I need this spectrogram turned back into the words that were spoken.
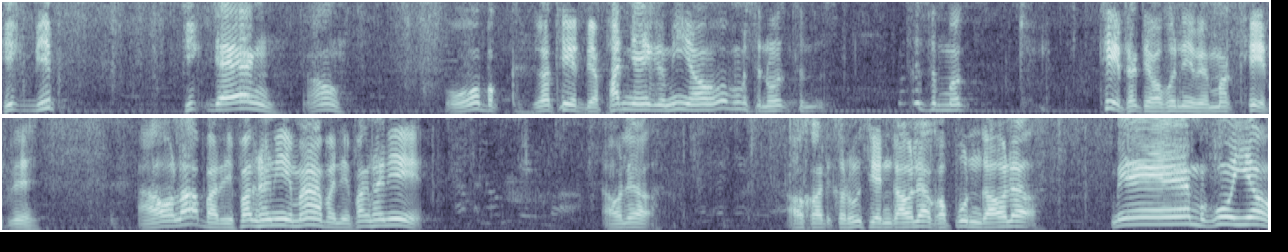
พริกดิบพริกแดงเอาโอ้บักเขือเทศแบบพันใหญ่ก็มีเอามันสนุกมันก็สมกเทศทั้งแต่ว่าคนนี้แบบมักเทศเลยเอาละบัดนี้ฟังทางนี้มาบัดนี้ฟังทางนี้ เอาแล้วเอาขนมเสียนเกาแล้วขอปุ้นเกาแล้วแม่หมกง่เยี่ยว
